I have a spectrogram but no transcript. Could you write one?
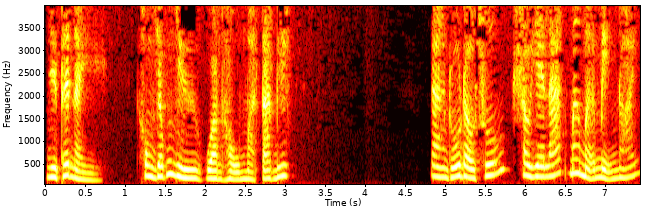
Như thế này, không giống như hoàng hậu mà ta biết. Nàng rủ đầu xuống, sau giây lát mới mở miệng nói.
